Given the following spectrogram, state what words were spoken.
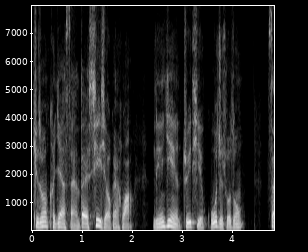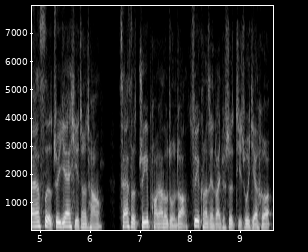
其中可见散在细小钙化，临近椎体骨质疏松，三四椎间隙正常。三四椎旁两组肿胀，最可能诊断就是脊柱结核。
